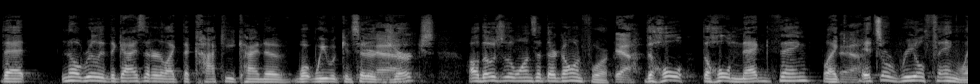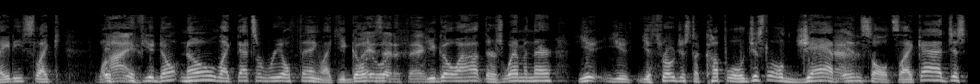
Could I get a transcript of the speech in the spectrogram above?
that, no, really, the guys that are like the cocky kind of what we would consider Yeah. jerks, oh, those are the ones that they're going for. Yeah. The whole, the whole neg thing, like, Yeah. it's a real thing, ladies. Like, Why? If, you don't know, like that's a real thing. Like you go Why to is that a thing? you go out, there's women there, you you you throw just a couple, just little jab Yeah. insults, like ah, just,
